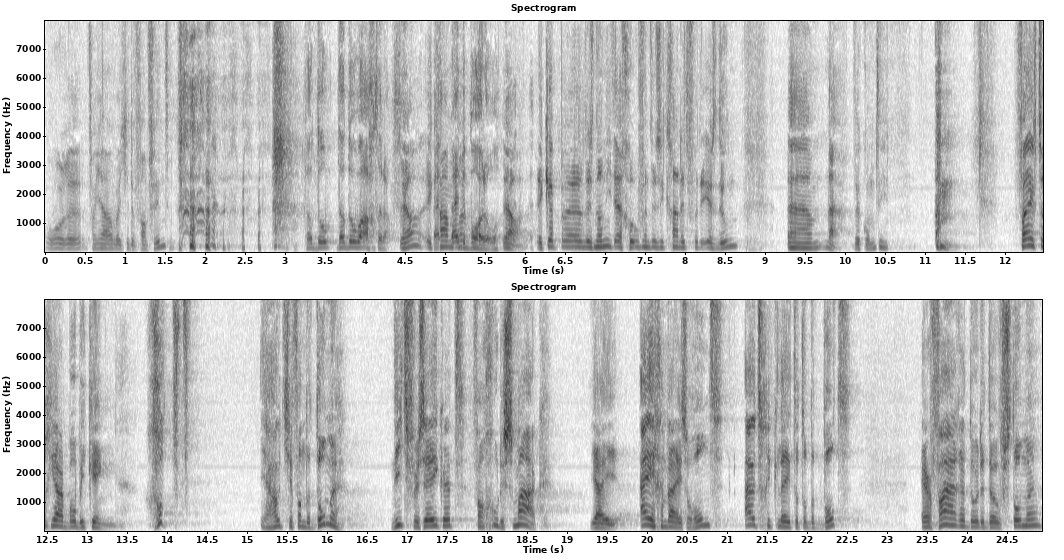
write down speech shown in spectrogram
horen van jou wat je ervan vindt. Dat doen, dat doen we achteraf. Ja, ik bij, ga bij de borrel. Ja, ik heb dus nog niet echt geoefend, dus ik ga dit voor het eerst doen. Ehm, nou, daar komt hij. 50 jaar Bobby King. God, je houdt je van de domme, niet verzekerd van goede smaak. Jij eigenwijze hond, uitgekleed tot op het bot. Ervaren door de doofstomme,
